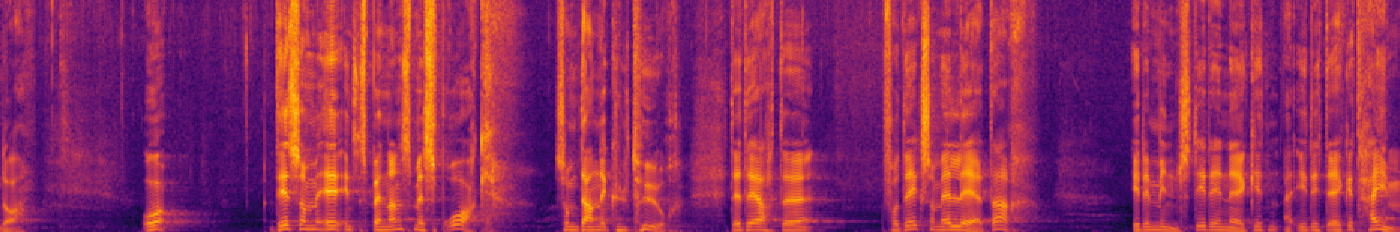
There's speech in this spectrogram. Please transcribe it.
da. Og Det som er spennende med språk, som danner kultur, det er det at eh, for deg som er leder, i det minste i, egen, i ditt eget heim,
